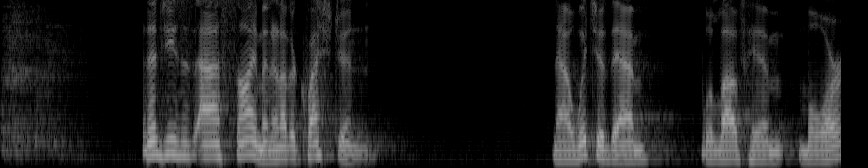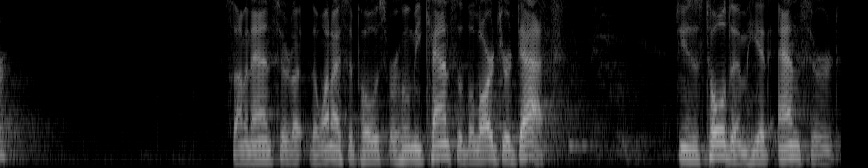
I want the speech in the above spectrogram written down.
And then Jesus asked Simon another question. Now, which of them will love him more? Simon answered, The one, I suppose, for whom he canceled the larger debt. Jesus told him he had answered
